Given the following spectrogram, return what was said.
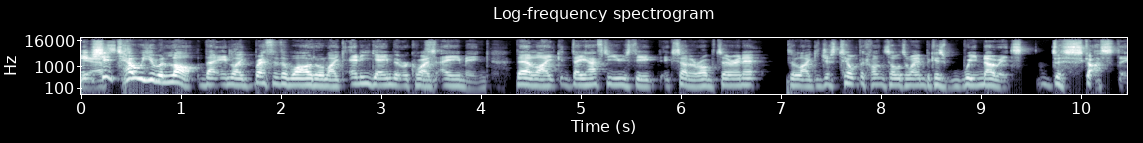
it should tell you a lot that in like Breath of the Wild or like any game that requires aiming, they're like they have to use the accelerometer in it to like just tilt the console to aim because we know it's disgusting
